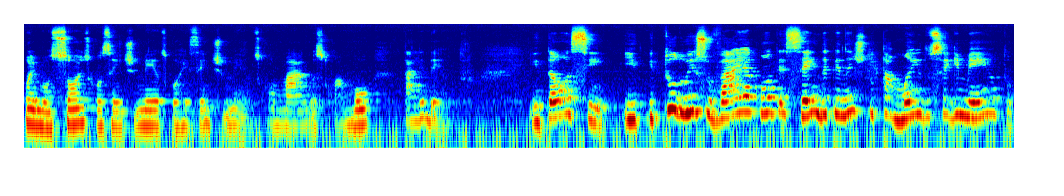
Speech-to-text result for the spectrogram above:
Com emoções, com sentimentos, com ressentimentos, com mágoas, com amor, tá ali dentro. Então, assim, e, e tudo isso vai acontecer independente do tamanho do segmento.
